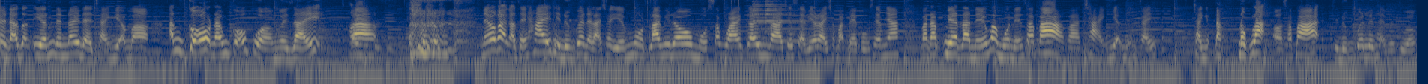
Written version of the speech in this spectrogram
này đã dẫn yến đến đây để trải nghiệm mà ăn cỗ đám cỗ của người giấy. Và Nếu các bạn cảm thấy hay thì đừng quên để lại cho Yến một like video, một subscribe kênh và chia sẻ video này cho bạn bè cùng xem nhá. Và đặc biệt là nếu mà muốn đến Sapa và trải nghiệm những cái trải nghiệm đặc độc lạ ở Sapa ấy, thì đừng quên liên hệ với Hướng.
